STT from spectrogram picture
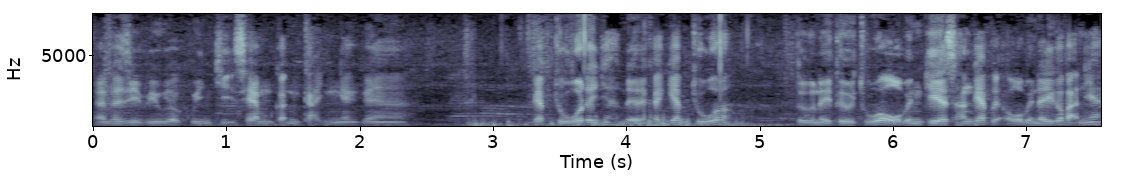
Em sẽ review cho quý anh chị xem cận cảnh uh, ghép chúa đây nhé đây là cách ghép chúa. Từ lấy từ chúa ổ bên kia sang ghép ổ bên đây các bạn nhé.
